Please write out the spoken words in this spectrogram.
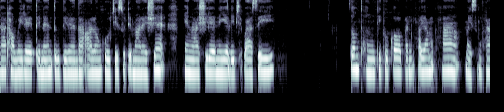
နားထောင်ပေးတဲ့သင်တန်းသူသင်တန်းသားအားလုံးကိုကျေးဇူးတင်ပါတယ်ရှင်။မင်္ဂလာရှိတဲ့နေ့ရက်လေးဖြစ်ပါစေ။ zum thang di gugo ban khoyam kha mai sum kha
